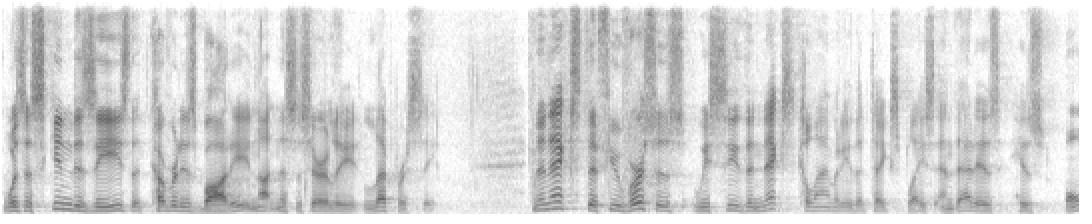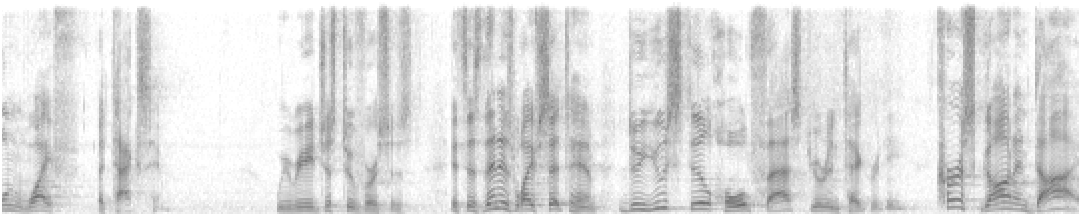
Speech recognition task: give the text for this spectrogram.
was a skin disease that covered his body, not necessarily leprosy. In the next few verses, we see the next calamity that takes place, and that is his own wife attacks him. We read just two verses. It says, then his wife said to him, do you still hold fast your integrity? Curse God and die.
